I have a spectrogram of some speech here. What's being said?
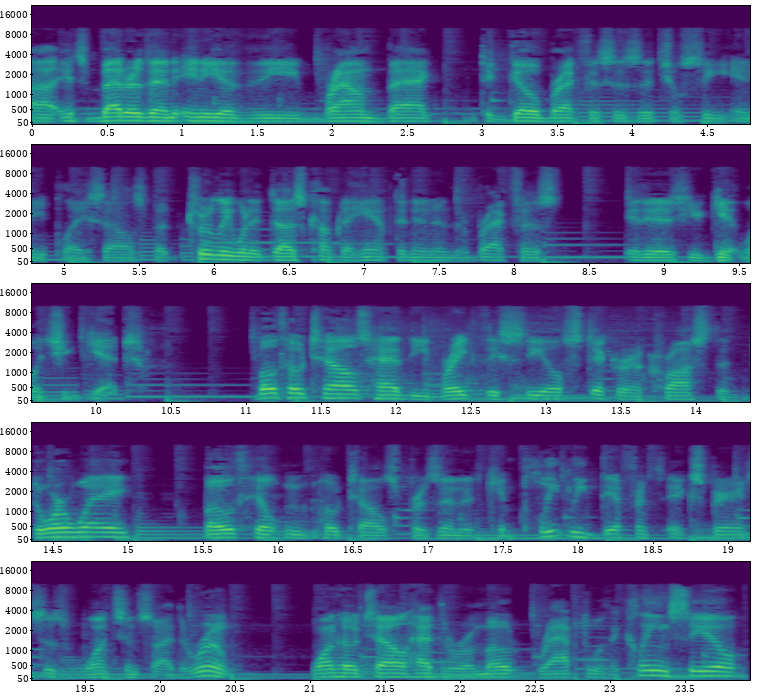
Uh, it's better than any of the brown bag to go breakfasts that you'll see anyplace else. But truly, when it does come to Hampton Inn and their breakfast, it is you get what you get. Both hotels had the break the seal sticker across the doorway. Both Hilton hotels presented completely different experiences once inside the room. One hotel had the remote wrapped with a clean seal.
